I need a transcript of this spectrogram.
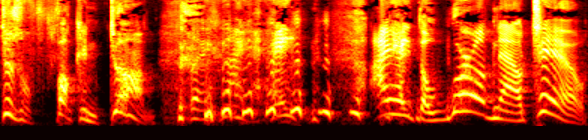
"This is fucking dumb. Like I hate, I hate the world now too."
